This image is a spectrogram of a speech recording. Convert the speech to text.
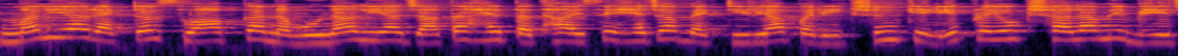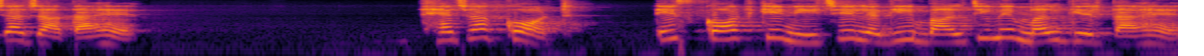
मल या रेक्टल स्वाब का नमूना लिया जाता है तथा इसे हेजा बैक्टीरिया परीक्षण के लिए प्रयोगशाला में भेजा जाता है हेजा कॉट इस कॉट के नीचे लगी बाल्टी में मल गिरता है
